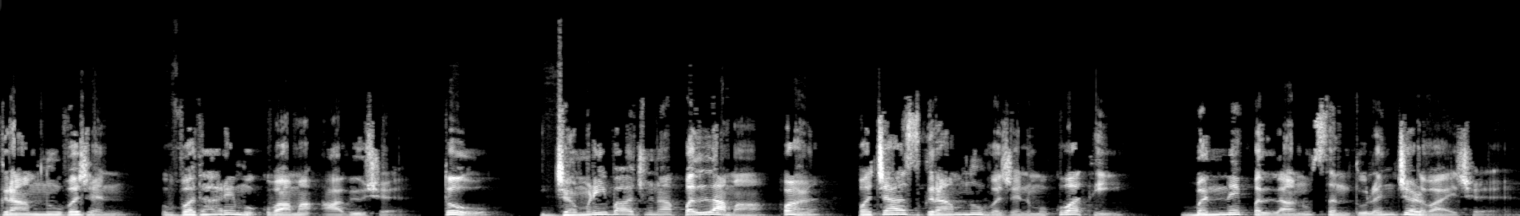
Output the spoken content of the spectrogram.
ગ્રામનું વજન વધારે મૂકવામાં આવ્યું છે. તો જમણી બાજુના પલ્લામાં પણ પચાસ ગ્રામનું વજન મૂકવાથી બંને પલ્લાનું સંતુલન જળવાય છે.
